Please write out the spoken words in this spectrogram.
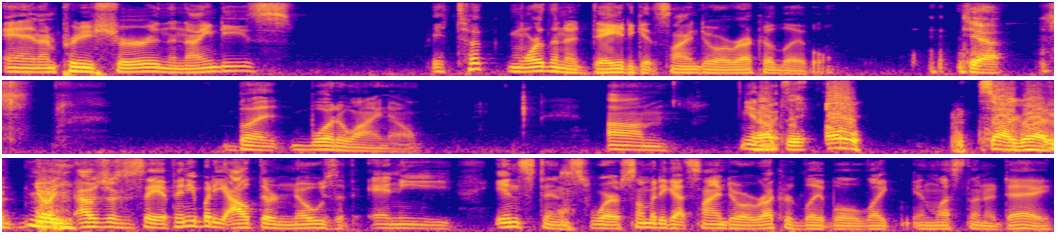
and I'm pretty sure in the '90s, it took more than a day to get signed to a record label. yeah. But what do I know? Um, you know, Nothing- oh, sorry. Go ahead. know, I was just gonna say, if anybody out there knows of any instance where somebody got signed to a record label like in less than a day,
